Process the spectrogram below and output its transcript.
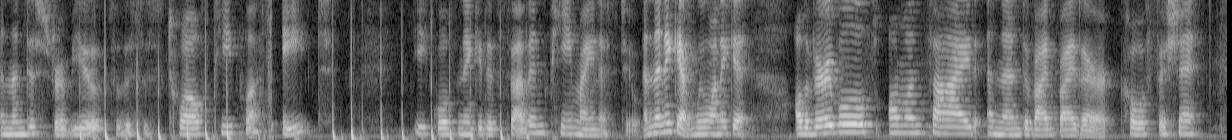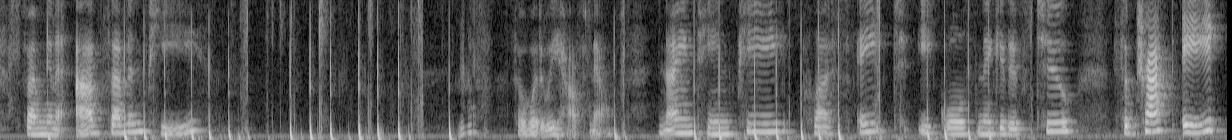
and then distribute. So this is 12p plus 8 equals negative 7p minus 2. And then again, we want to get all the variables on one side and then divide by their coefficient. So I'm going to add 7p. So what do we have now? 19p plus 8 equals negative 2. Subtract 8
